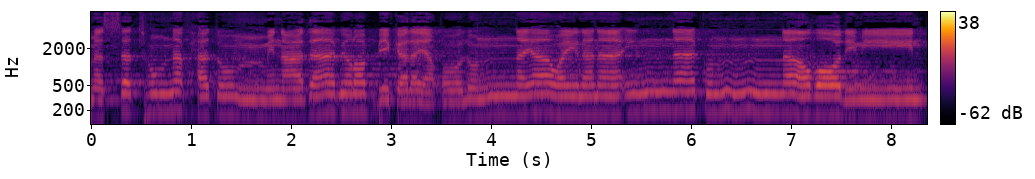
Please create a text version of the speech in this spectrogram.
مستهم نفحة من عذاب ربك ليقولن يا ويلنا إنا كنا ظالمين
